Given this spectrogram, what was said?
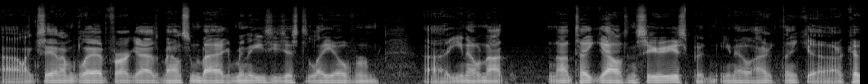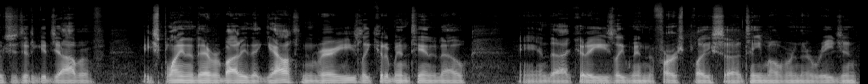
uh, like I said, I'm glad for our guys bouncing back. It's been easy just to lay over and, uh, you know, not not take Gallatin serious. But, you know, I think uh, our coaches did a good job of explaining to everybody that Gallatin very easily could have been 10 0 and uh, could have easily been the first place uh, team over in their region.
